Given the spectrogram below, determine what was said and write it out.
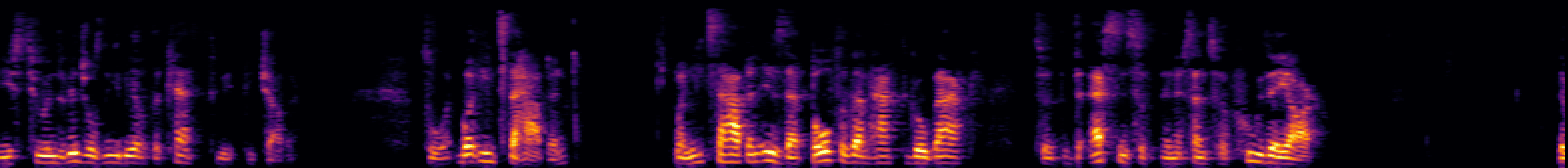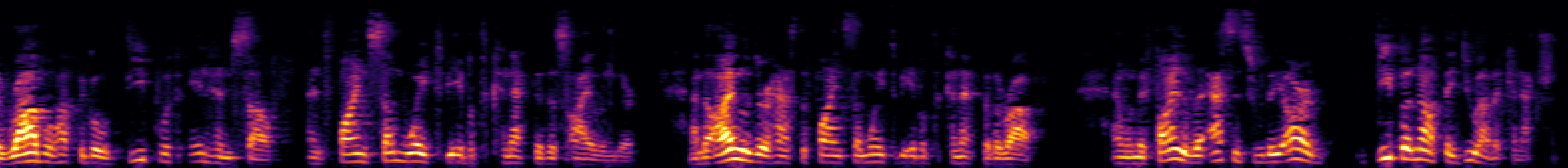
These two individuals need to be able to connect with each other. So what, what needs to happen what needs to happen is that both of them have to go back to the essence of, in a sense, of who they are. The Rav will have to go deep within himself and find some way to be able to connect to this islander. And the islander has to find some way to be able to connect to the Rav. And when they find the essence of who they are, deep enough, they do have a connection.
